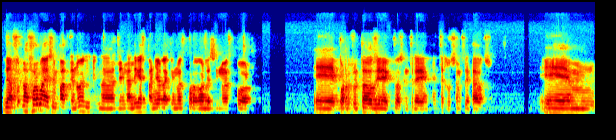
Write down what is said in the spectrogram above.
de la, forma de desempate, ¿no? En, la, Liga Española, que no es por goles, sino es por, eh, por resultados directos entre, entre los enfrentados. Em,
